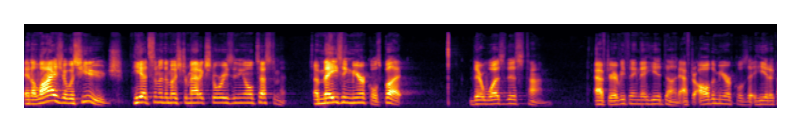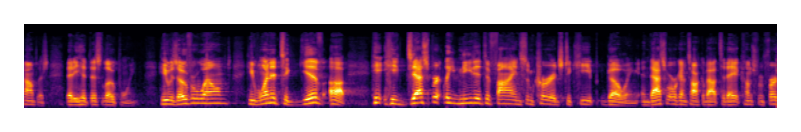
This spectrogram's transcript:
And Elijah was huge. He had some of the most dramatic stories in the Old Testament, amazing miracles. But there was this time after everything that he had done, after all the miracles that he had accomplished, that he hit this low point. He was overwhelmed. He wanted to give up. He, he desperately needed to find some courage to keep going. And that's what we're going to talk about today. It comes from 1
